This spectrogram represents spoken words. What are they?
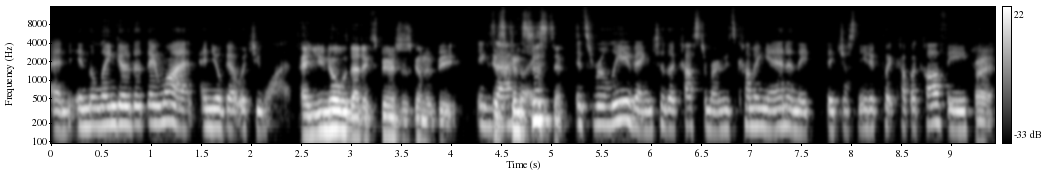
and in the lingo that they want and you'll get what you want. and you know what that experience is going to be. Exactly. It's consistent. It's relieving to the customer who's coming in and they, they just need a quick cup of coffee Right.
